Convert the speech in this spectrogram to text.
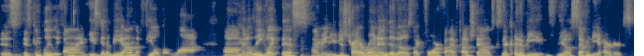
is is completely fine. He's going to be on the field a lot. Um, in a league like this, I mean, you just try to run into those like four or five touchdowns because they're going to be, you know, 70 yarders.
